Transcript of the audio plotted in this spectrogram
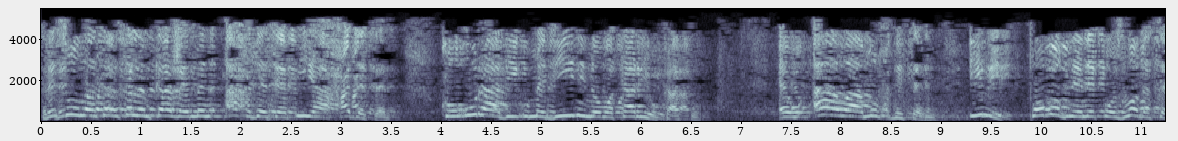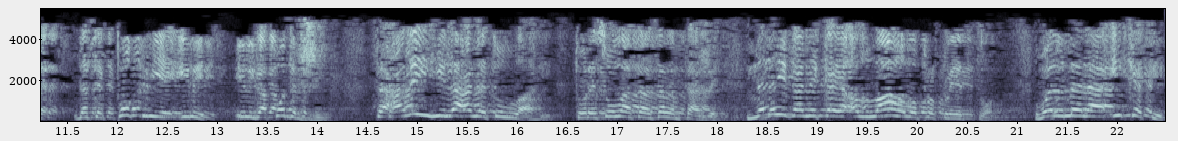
Resulullah sallallahu s.a.v. kaže men ahdete fiha hadeten ko uradi u Medini novotariju kakvu. Ev ala muhdisen ili pomogne neko zlo da se, da se pokrije ili, ili ga podrži. Fa alejhi la'natullahi. To Resulullah s.a.v. kaže na njega neka je Allahovo prokletstvo. Wal malaikati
